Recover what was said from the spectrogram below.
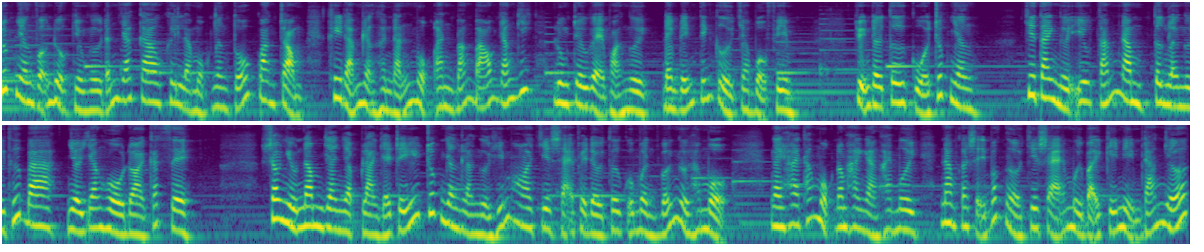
Trúc Nhân vẫn được nhiều người đánh giá cao khi là một nhân tố quan trọng khi đảm nhận hình ảnh một anh bán báo nhắn giết, luôn trêu ghẹ mọi người, đem đến tiếng cười cho bộ phim. Chuyện đời tư của Trúc Nhân Chia tay người yêu 8 năm, từng là người thứ ba nhờ giang hồ đòi cách xê. Sau nhiều năm gia nhập làng giải trí, Trúc Nhân là người hiếm hoi chia sẻ về đời tư của mình với người hâm mộ. Ngày 2 tháng 1 năm 2020, nam ca sĩ bất ngờ chia sẻ 17 kỷ niệm đáng nhớ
